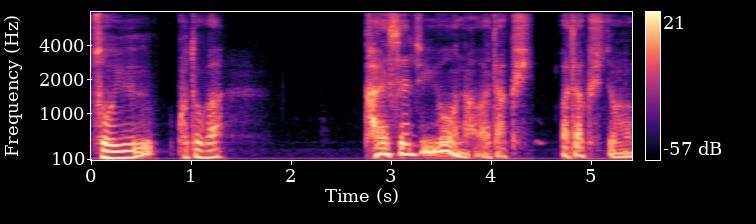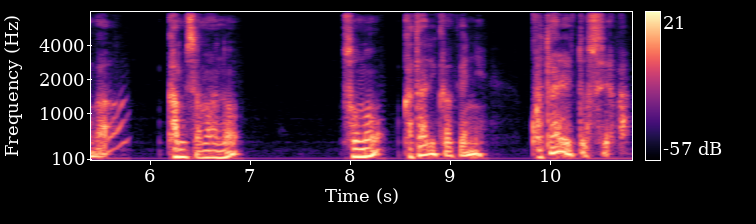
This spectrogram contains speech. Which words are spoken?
そういうことが返せるような私私どもが神様のその語りかけに応えるとすれば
